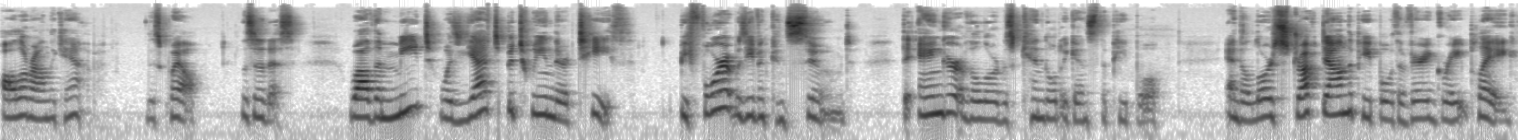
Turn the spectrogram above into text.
all around the camp. This quail. Listen to this. While the meat was yet between their teeth, before it was even consumed, the anger of the Lord was kindled against the people. And the Lord struck down the people with a very great plague.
